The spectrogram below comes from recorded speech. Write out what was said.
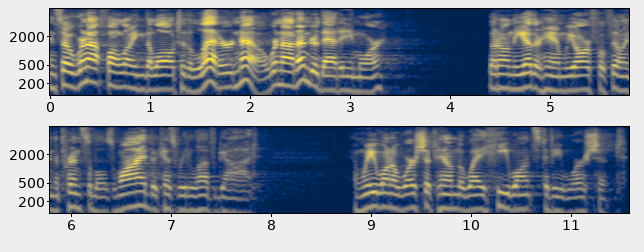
And so we're not following the law to the letter. No, we're not under that anymore. But on the other hand, we are fulfilling the principles. Why? Because we love God. And we want to worship Him the way He wants to be worshiped,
